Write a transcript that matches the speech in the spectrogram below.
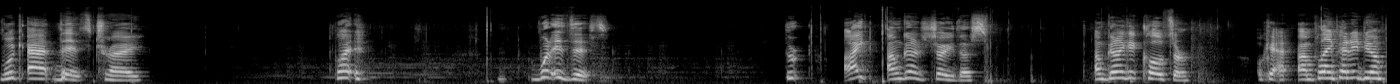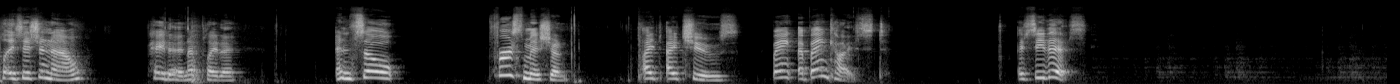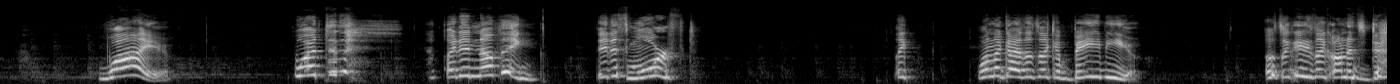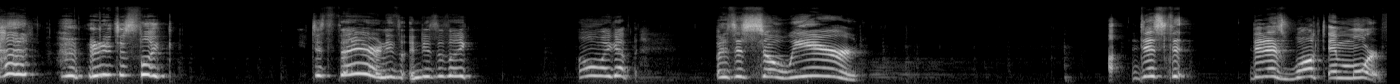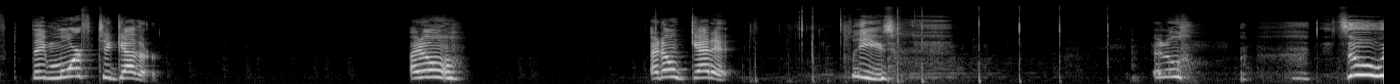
Look at this, Trey. What? What is this? There, I I'm gonna show you this. I'm gonna get closer. Okay, I'm playing Payday 2 on PlayStation now. Payday, not Playday. And so, first mission, I I choose bank a bank heist. I see this. Why? What did I did nothing. They just morphed. Like one of the guys looks like a baby. I was like he's like on his dad, and he's just like he's just there, and he's and he's just like, oh my god, but it's just so weird. Uh, this they just walked and morphed. They morphed together. I don't. I don't get it. Please. I don't. It's so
